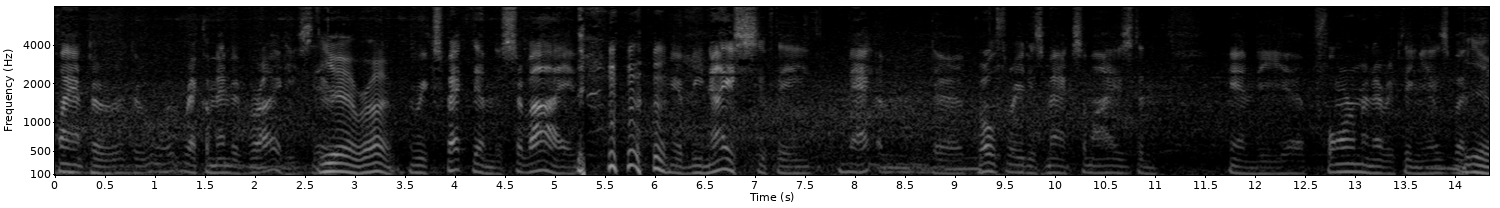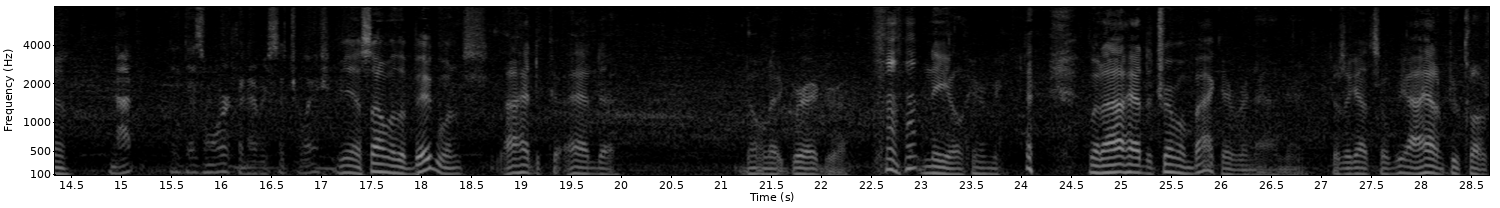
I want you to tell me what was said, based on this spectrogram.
plant the, the recommended varieties. They're- Yeah, right. We expect them to survive. It'd be nice if they ma- um, the growth rate is maximized and and the uh, form and everything is, but Yeah. not. It doesn't work in every situation. Yeah, some of the big ones I had to cu- had to, don't let Greg or uh, Neil hear me, but I had to trim them back every now and then because they got so big. I had them too close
